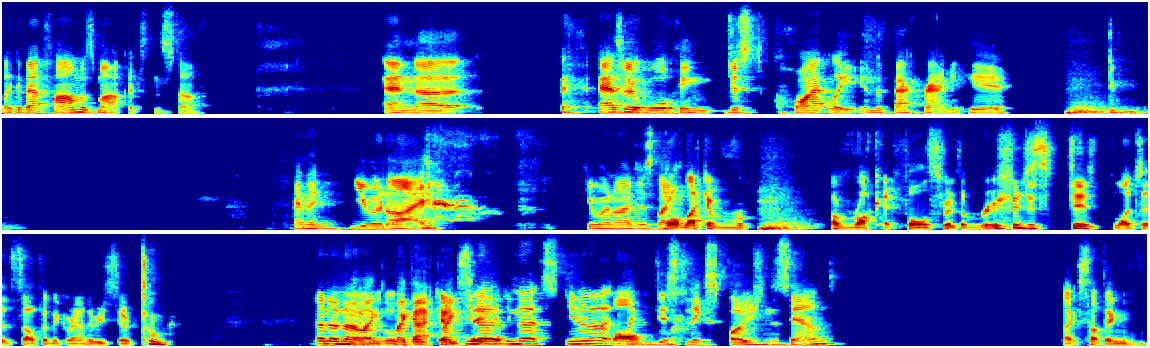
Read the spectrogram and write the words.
like about farmers markets and stuff. And uh, as we're walking, just quietly in the background, you hear, and then you and I, you and I just like What, like a, a rocket falls through the roof and just, just lodges itself in the ground and we just go tunk. No, no, no, And like like a, like you know you know that's you know that like bomb. distant explosion sound. like something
